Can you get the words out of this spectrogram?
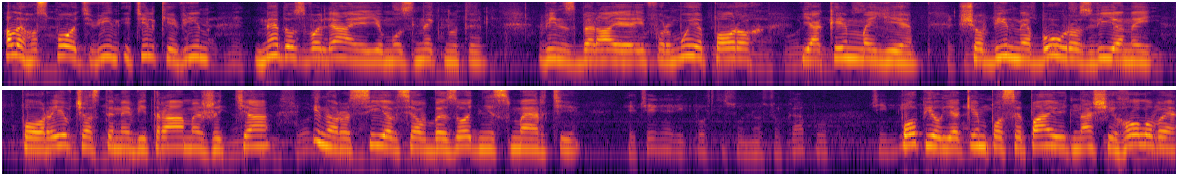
Але Господь, Він і тільки Він не дозволяє йому зникнути. Він збирає і формує порох, яким ми є, щоб він не був розвіяний поривчастими вітрами життя і не розсіявся в безодні смерті. Попіл, яким посипають наші голови,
